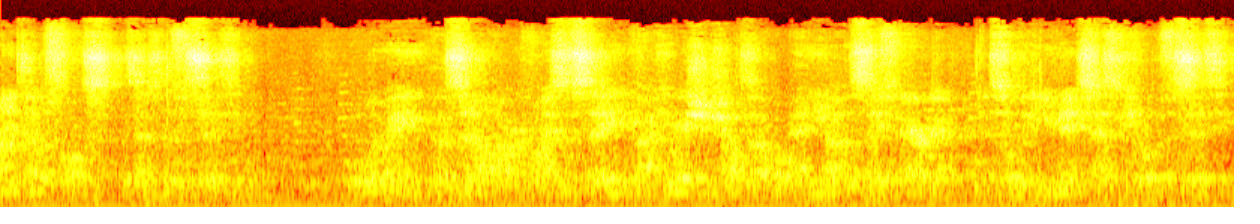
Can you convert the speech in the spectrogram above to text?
clientele slots is entered the facility. All remaining personnel are advised to stay in evacuation shelter or any other safe area until the unit has secured the facility.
